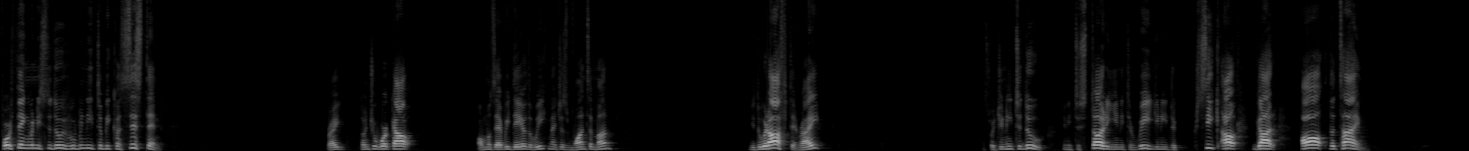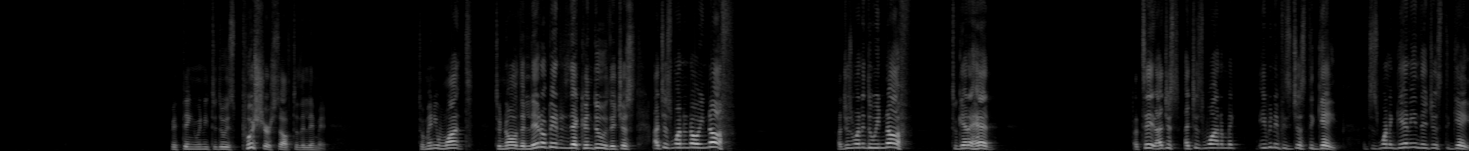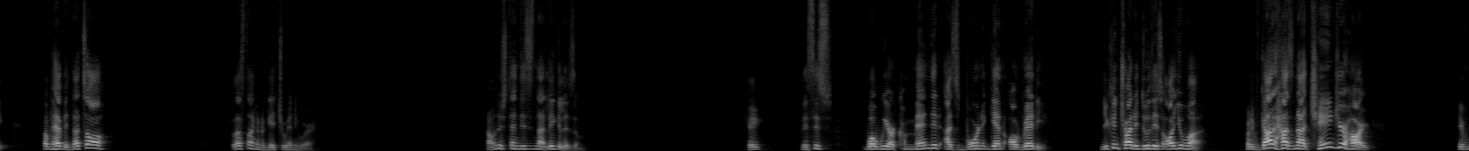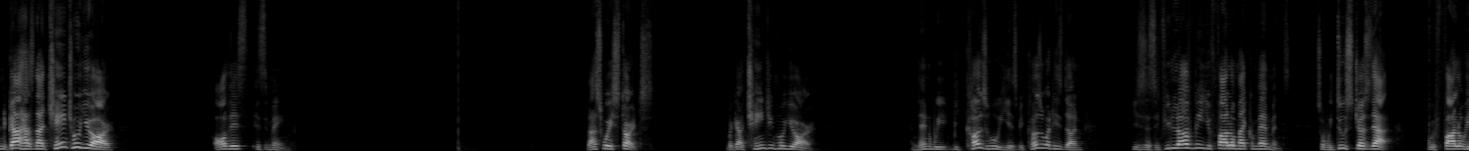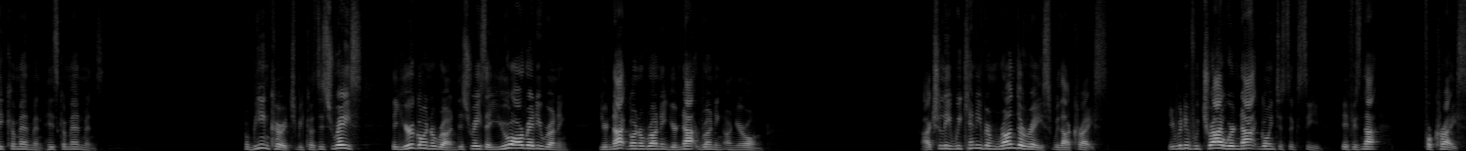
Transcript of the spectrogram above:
Fourth thing we need to do is we need to be consistent. Right? Don't you work out almost every day of the week, not just once a month? You do it often, right? That's what you need to do. You need to study, you need to read, you need to seek out God all the time. The thing we need to do is push yourself to the limit. Too many want to know the little bit they can do. They just, I just want to know enough. I just want to do enough to get ahead. That's it. I just, I just want to make, even if it's just the gate. I just want to get in there, just the gate of heaven. That's all. But that's not going to get you anywhere. Now, understand this is not legalism. Okay? This is what we are commended as born again already. You can try to do this all you want. But if God has not changed your heart, if God has not changed who you are, all this is vain. That's where it starts. But God changing who you are. And then we, because who He is, because what He's done, He says, if you love me, you follow my commandments. So we do just that. We follow his commandment, his commandments. But be encouraged because this race that you're going to run, this race that you're already running, you're not going to run and you're not running on your own. Actually, we can't even run the race without Christ. Even if we try, we're not going to succeed if it's not for Christ.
